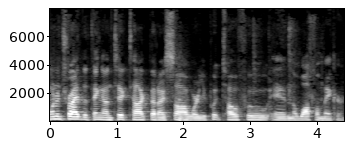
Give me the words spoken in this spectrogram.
want to try the thing on TikTok that I saw where you put tofu in the waffle maker.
